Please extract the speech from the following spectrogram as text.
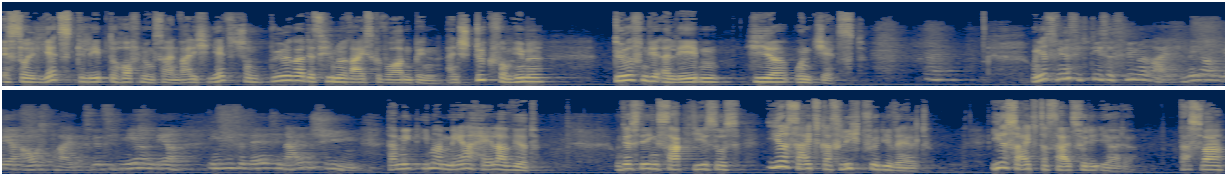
es soll jetzt gelebte Hoffnung sein, weil ich jetzt schon Bürger des Himmelreichs geworden bin. Ein Stück vom Himmel dürfen wir erleben, hier und jetzt. Und jetzt will sich dieses Himmelreich mehr und mehr ausbreiten. Es will sich mehr und mehr in diese Welt hineinschieben, damit immer mehr heller wird. Und deswegen sagt Jesus, ihr seid das Licht für die Welt. Ihr seid das Salz für die Erde. Das war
